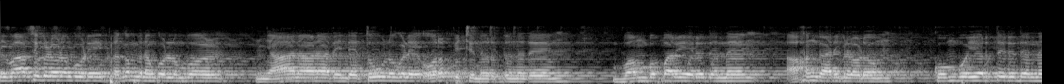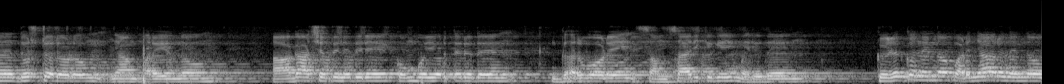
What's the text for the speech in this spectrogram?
നിവാസികളോടും കൂടി പ്രകമ്പനം കൊള്ളുമ്പോൾ ഞാനാണ് അതിന്റെ തൂണുകളെ ഉറപ്പിച്ചു നിർത്തുന്നത്. വമ്പ് പറയരുതെന്ന് അഹങ്കാരികളോടും കൊമ്പുയർത്തരുതെന്ന് ദുഷ്ടരോടും ഞാൻ പറയുന്നു. ആകാശത്തിനെതിരെ കൊമ്പുയർത്തരുത് ഗർവോടെ സംസാരിക്കുകയും അരുത്. കിഴക്കു നിന്നോ പടിഞ്ഞാറു നിന്നോ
